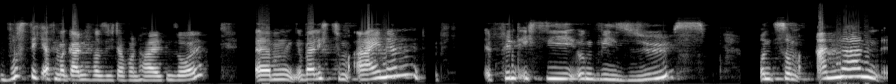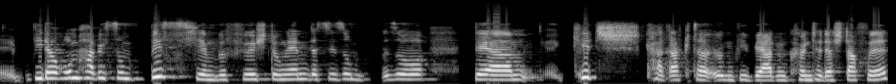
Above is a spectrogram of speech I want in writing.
wusste ich erstmal gar nicht, was ich davon halten soll. Ähm, weil ich zum einen finde ich sie irgendwie süß und zum anderen wiederum habe ich so ein bisschen Befürchtungen, dass sie so, so der Kitsch-Charakter irgendwie werden könnte der Staffel.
